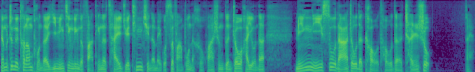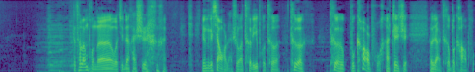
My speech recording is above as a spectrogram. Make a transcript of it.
那么针对特朗普呢移民禁令的法庭呢裁决，听取呢美国司法部呢和华盛顿州还有呢。明尼苏达州的口头的陈述，这特朗普呢，我觉得还是 用那个笑话来说，特离谱，特特特不靠谱啊，真是有点特不靠谱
